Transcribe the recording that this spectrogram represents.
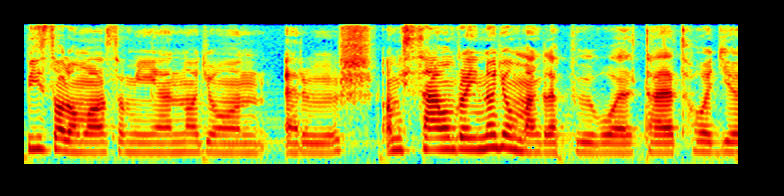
bizalom az, ami ilyen nagyon erős, ami számomra így nagyon meglepő volt, tehát, hogy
